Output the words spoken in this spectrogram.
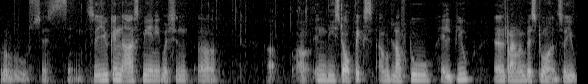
processing. So you can ask me any question uh, uh, in these topics. I would love to help you and i'll try my best to answer you.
